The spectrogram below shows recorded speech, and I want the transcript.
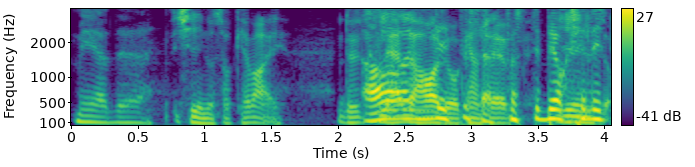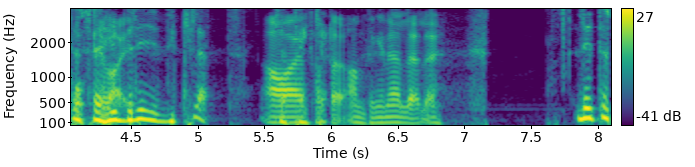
Med, eh, Chinos och kavaj. Du skulle hellre ja, ha då lite så här, fast det blir också lite så här hybridklätt. Ja, jag tänka. fattar. Antingen eller, eller? Lite så,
